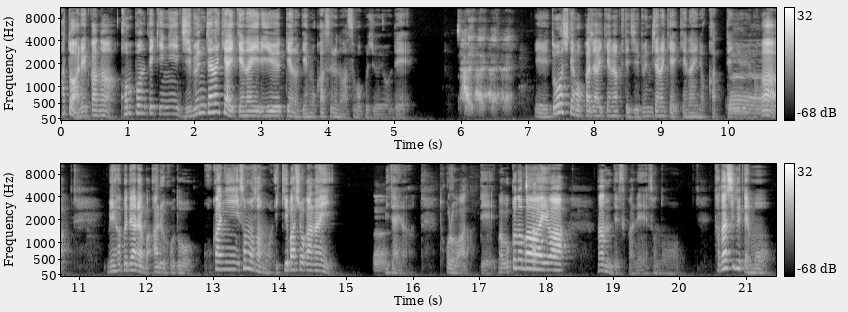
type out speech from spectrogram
あとあれかな、根本的に自分じゃなきゃいけない理由っていうのを言語化するのはすごく重要で、はいはいはいはい。えーどうして他じゃいけなくて自分じゃなきゃいけないのかっていうのが、明白であればあるほど、他にそもそも行き場所がないうん。みたいなところはあって、まあ、僕の場合は、何ですかね、その、正しくても、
